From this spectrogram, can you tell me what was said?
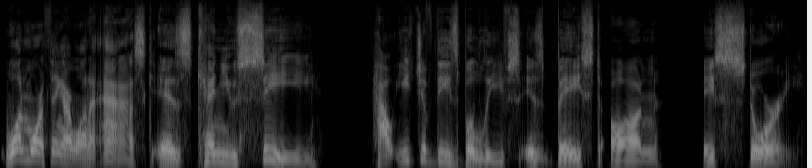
one more thing I want to ask is, can you see how each of these beliefs is based on a story?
